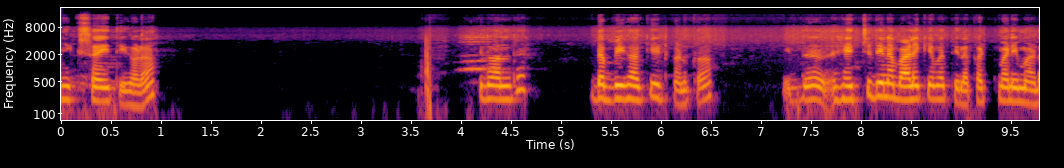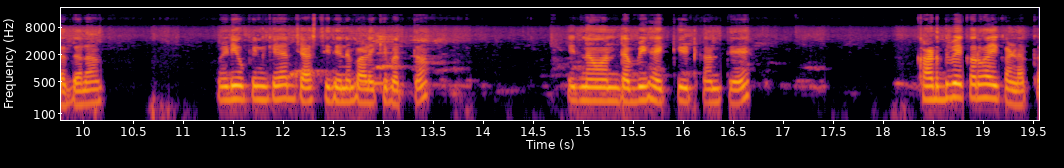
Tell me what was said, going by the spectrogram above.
ಮಿಕ್ಸ್ ಐತಿಗಳ. ಇದು ಅಂದರೆ ಡಬ್ಬಿಗೆ ಹಾಕಿ ಇಟ್ಕೊಳ್ಕ ಇದು ಹೆಚ್ಚು ದಿನ ಬಾಳಿಕೆ ಬತ್ತಿಲ್ಲ ಕಟ್ ಮಾಡಿ ಮಾಡೋದಲ್ಲ ಮಿಡಿ ಉಪ್ಪಿನಕಾಯಿ ಜಾಸ್ತಿ ದಿನ ಬಾಳಿಕೆ ಬತ್ತ. ಇದನ್ನ ಒಂದು ಡಬ್ಬಿಗೆ ಹಾಕಿ ಇಟ್ಕೊಂತೆ. ಕಡ್ದು ಬೇಕಾದ್ರೂ ಹಾಯ್ಕೊಳ್ಳಕ್ಕ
